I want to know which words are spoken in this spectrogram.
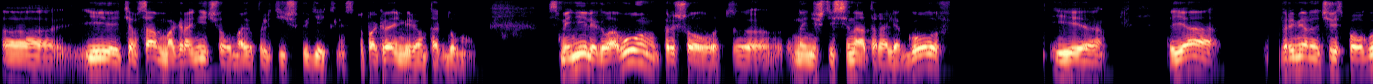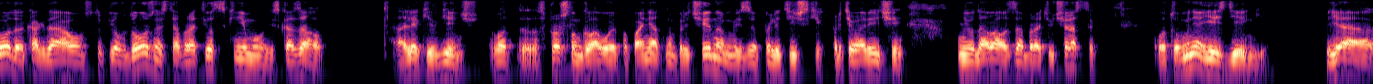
э, и тем самым ограничивал мою политическую деятельность. Ну, по крайней мере, он так думал. Сменили главу, пришел вот э, нынешний сенатор Олег Голов, и я примерно через полгода, когда он вступил в должность, обратился к нему и сказал, Олег Евгеньевич, вот э, с прошлым главой по понятным причинам из-за политических противоречий не удавалось забрать участок. Вот у меня есть деньги. Я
